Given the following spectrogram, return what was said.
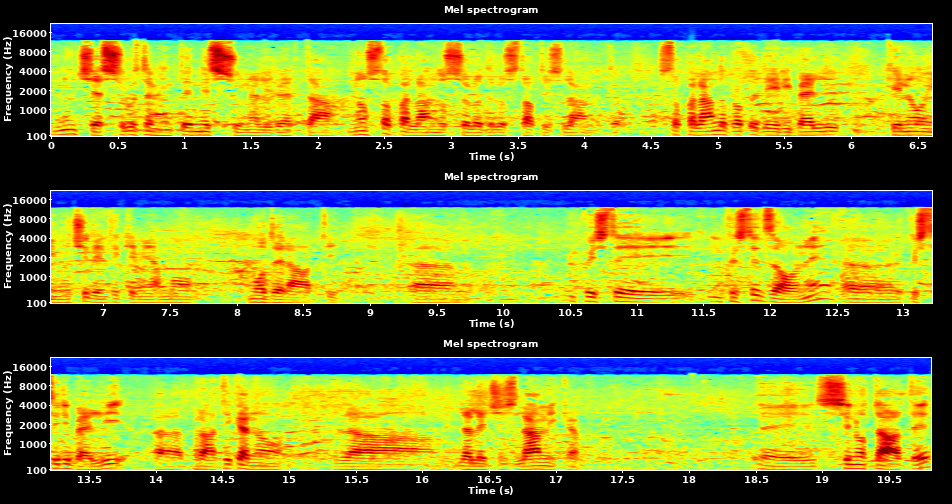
non c'è assolutamente nessuna libertà. Non sto parlando solo dello Stato islamico, sto parlando proprio dei ribelli che noi in Occidente chiamiamo moderati. Uh, in, queste, in, queste, zone uh, questi ribelli uh, praticano la, la legge islamica. Eh, se notate,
